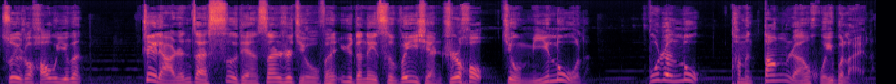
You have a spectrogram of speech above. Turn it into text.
所以说，毫无疑问，这俩人在四点三十九分遇到那次危险之后就迷路了，不认路，他们当然回不来了。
